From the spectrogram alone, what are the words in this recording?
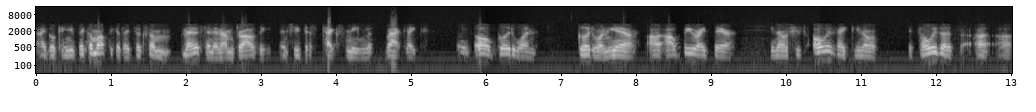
I go, can you pick him up because I took some medicine and I'm drowsy, and she just texts me back like, oh, good one, good one, yeah, I'll, I'll be right there. You know, she's always like, you know, it's always a a, a,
